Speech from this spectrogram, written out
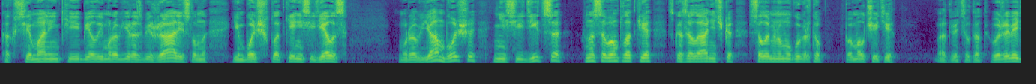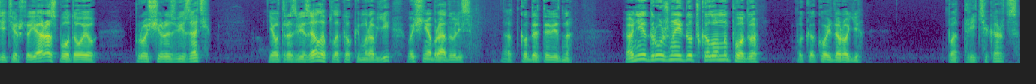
как все маленькие белые муравьи разбежались, словно им больше в платке не сиделось. «Муравьям больше не сидится в носовом платке», — сказала Анечка соломенному Губерту. «Помолчите», — ответил тот. «Вы же видите, что я распутываю. Проще развязать». Я вот развязала платок, и муравьи очень обрадовались. Откуда это видно? Они дружно идут в колонну по два. По какой дороге? По третьей, кажется.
